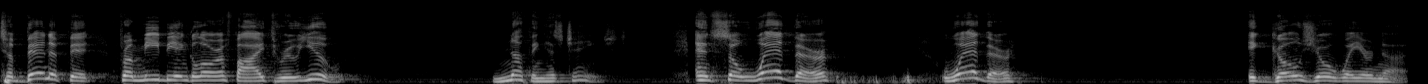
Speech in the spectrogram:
to benefit from me being glorified through you. Nothing has changed. And so whether whether it goes your way or not,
